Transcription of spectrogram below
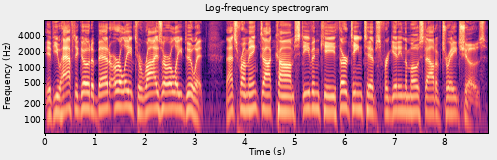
If you have to go to bed early to rise early, do it. That's from Inc.com, Stephen Key, 13 tips for getting the most out of trade shows.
